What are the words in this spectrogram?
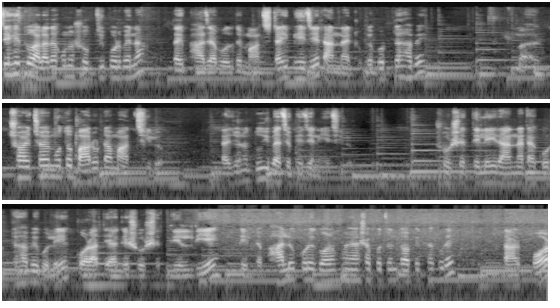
যেহেতু আলাদা কোনো সবজি পড়বে না, তাই ভাজা বলতে মাছটাই ভেজে রান্নায় ঢুকে পড়তে হবে। ছয় ছয় মতো বারোটা মাছ ছিল, তাই জন্য দুই ব্যাচে ভেজে নিয়েছিল। সর্ষের তেলেই রান্নাটা করতে হবে বলে কড়াতে আগে সর্ষের তেল দিয়ে তেলটা ভালো করে গরম হয়ে আসা পর্যন্ত অপেক্ষা করে তারপর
